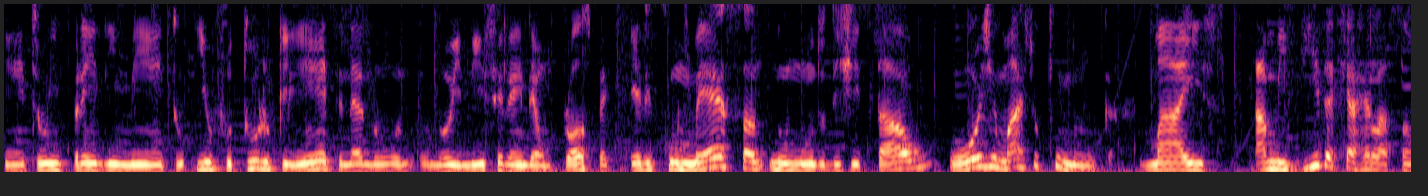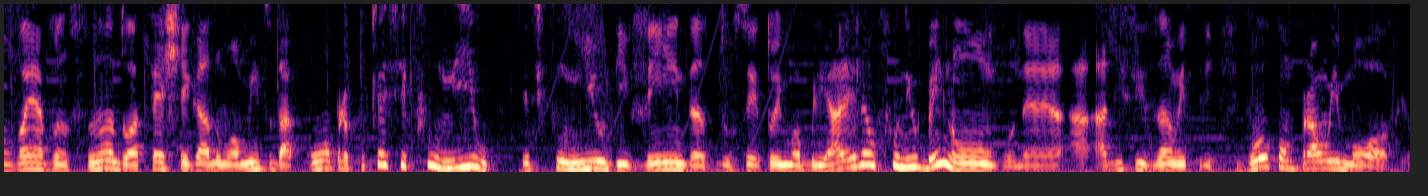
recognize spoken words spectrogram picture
entre o empreendimento e o futuro cliente, né, no, no início ele ainda é um prospect, ele começa no mundo digital hoje mais do que nunca, mas à medida que a relação vai avançando até chegar no momento da compra, porque esse funil, esse funil de vendas do setor imobiliário, ele é um funil bem longo, né? A, a decisão entre vou comprar um imóvel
